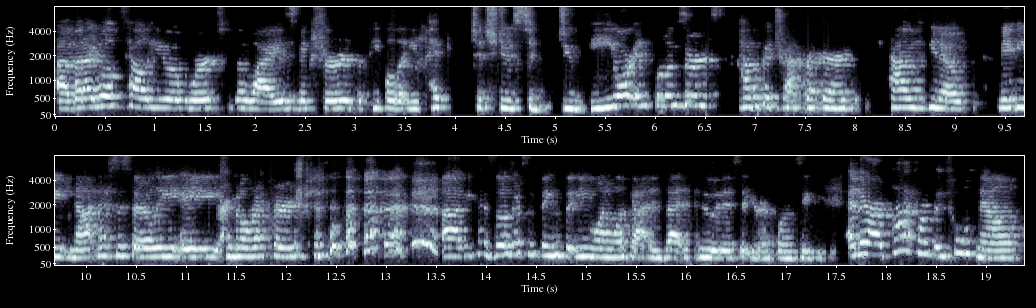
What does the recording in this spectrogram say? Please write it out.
Uh, but I will tell you a word to the wise make sure the people that you pick to choose to do be your influencers have a good track record, have, you know, maybe not necessarily a criminal record, uh, because those are some things that you want to look at and vet who it is that you're influencing. And there are platforms and tools now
